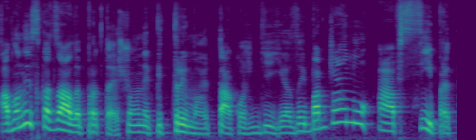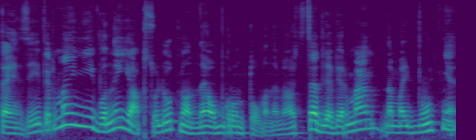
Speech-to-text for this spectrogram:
А вони сказали про те, що вони підтримують також дії Азербайджану, а всі претензії Вірменії вони є абсолютно необґрунтованими. Ось це для вірмен на майбутнє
